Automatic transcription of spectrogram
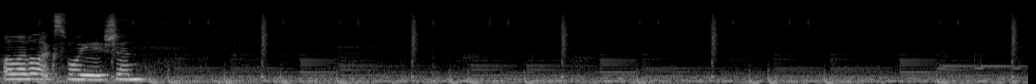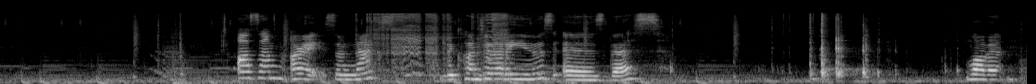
a little exfoliation. Awesome. All right, so next, the cleanser that I use is this. Love it.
